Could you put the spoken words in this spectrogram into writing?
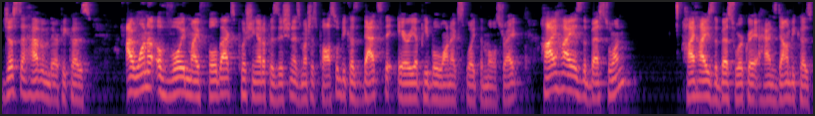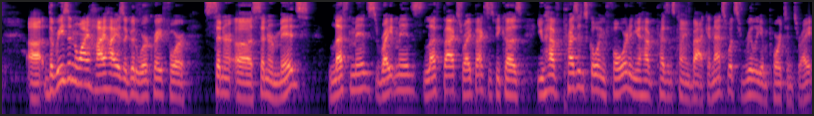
just to have him there because I want to avoid my fullbacks pushing out of position as much as possible because that's the area people want to exploit the most, right? High high is the best one. High high is the best work rate hands down because uh, the reason why high high is a good work rate for center uh, center mids, left mids, right mids, left backs, right backs is because you have presence going forward and you have presence coming back, and that's what's really important, right?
